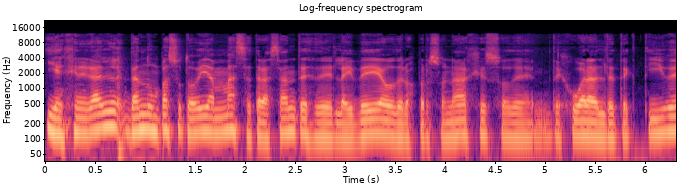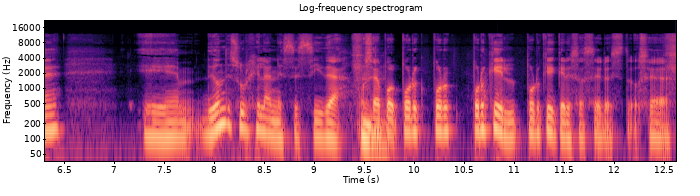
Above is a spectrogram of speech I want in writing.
Y en general, dando un paso todavía más atrás, antes de la idea o de los personajes o de, jugar al detective, eh, ¿de dónde surge la necesidad? O sea, ¿por, por, qué, ¿por qué querés hacer esto? O sea...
